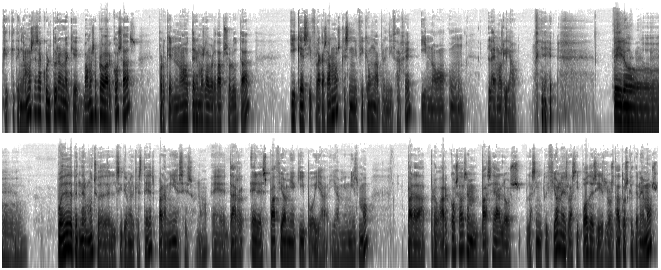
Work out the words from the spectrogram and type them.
que, tengamos esa cultura en la que vamos a probar cosas porque no tenemos la verdad absoluta y que si fracasamos, que signifique un aprendizaje y no un la hemos liado. Pero puede depender mucho del sitio en el que estés. Para mí es eso, ¿no? Eh, dar el espacio a mi equipo y a, mí mismo para probar cosas en base a los, las intuiciones, las hipótesis, los datos que tenemos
